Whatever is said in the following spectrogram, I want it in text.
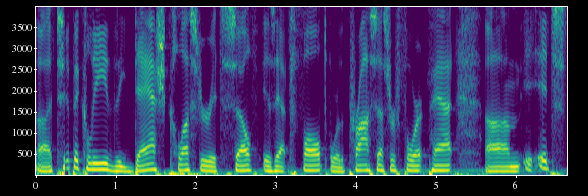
Uh, typically, the dash cluster itself is at fault, or the processor for it. Pat, um, it's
